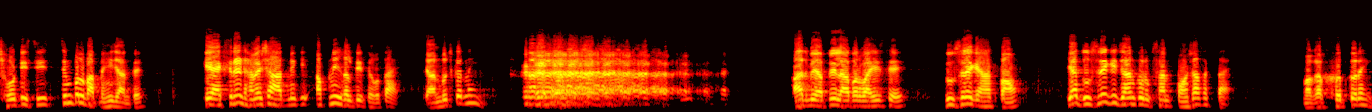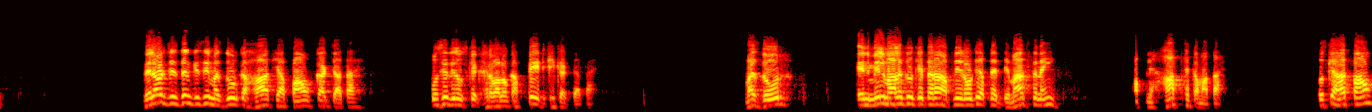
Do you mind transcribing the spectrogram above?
छोटी सी सिंपल बात नहीं जानते कि एक्सीडेंट हमेशा आदमी की अपनी गलती से होता है। जानबूझकर नहीं। आदमी अपनी लापरवाही से दूसरे के हाथ पाँव या दूसरे की जान को नुकसान पहुँचा सकता है मगर खुद तो नहीं। मिलॉर्ड जिस दिन किसी मजदूर का हाथ या पाँव कट जाता है, उसी दिन उसके घर वालों का पेट भी कट जाता है। मजदूर इन मिल मालिकों की तरह अपनी रोटी अपने दिमाग से नहीं, अपने हाथ से कमाता है। उसके हाथ पाँव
